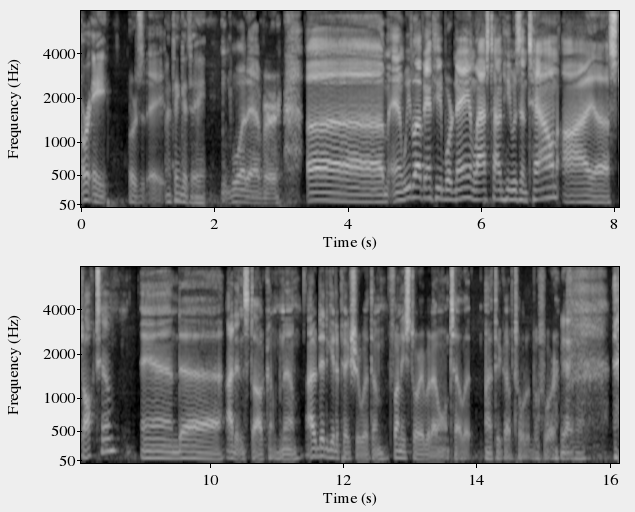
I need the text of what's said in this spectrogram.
Or eight. Or is it eight? I think it's eight. Whatever. Um, and we love Anthony Bourdain. Last time he was in town, I uh, stalked him. And uh, I didn't stalk him. No, I did get a picture with him. Funny story, but I won't tell it. I think I've told it before. Yeah, yeah.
